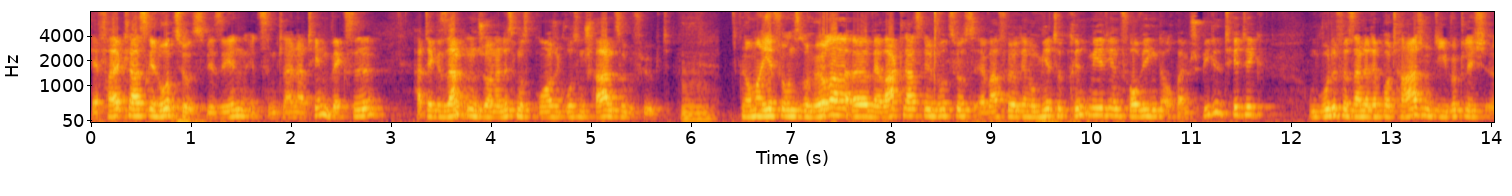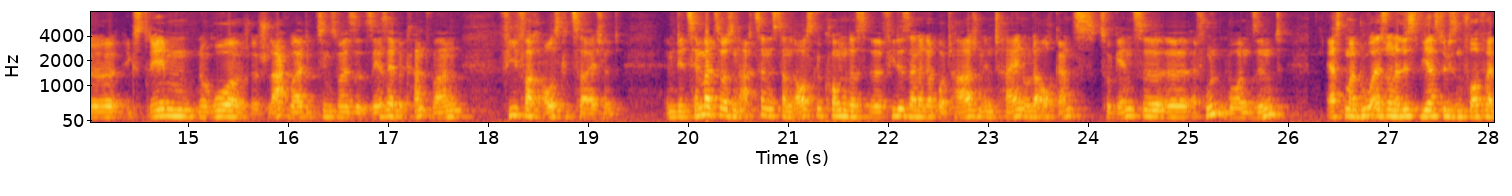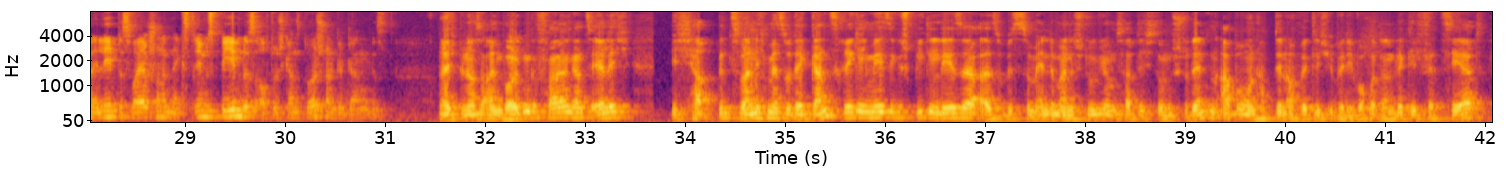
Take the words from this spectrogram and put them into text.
Der Fall Klaas Relotius, wir sehen jetzt ein kleiner Themenwechsel, hat der gesamten Journalismusbranche großen Schaden zugefügt. Mhm. Nochmal hier für unsere Hörer, äh, wer war Klaas Relotius? Er war für renommierte Printmedien, vorwiegend auch beim Spiegel tätig und wurde für seine Reportagen, die wirklich äh, extrem eine hohe Schlagweite bzw. sehr, sehr bekannt waren, vielfach ausgezeichnet. Im Dezember 2018 ist dann rausgekommen, dass äh, viele seiner Reportagen in Teilen oder auch ganz zur Gänze äh, erfunden worden sind. Erstmal du als Journalist, wie hast du diesen Vorfall erlebt? Das war ja schon ein extremes Beben, das auch durch ganz Deutschland gegangen ist. Ja, ich bin aus allen Wolken gefallen, ganz ehrlich. Ich hab, bin zwar nicht mehr so der ganz regelmäßige Spiegelleser, also bis zum Ende meines Studiums hatte ich so ein Studentenabo und habe den auch wirklich über die Woche dann wirklich verzehrt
